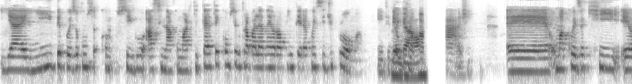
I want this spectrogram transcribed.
e aí depois eu cons consigo assinar como arquiteta e consigo trabalhar na Europa inteira com esse diploma, entendeu? Legal. Que é uma vantagem. É uma coisa que eu,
